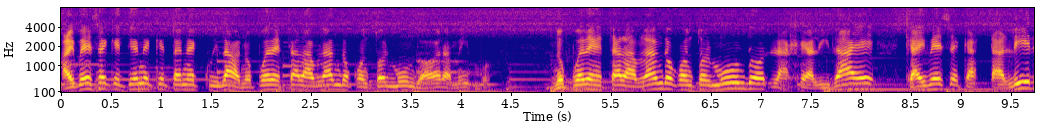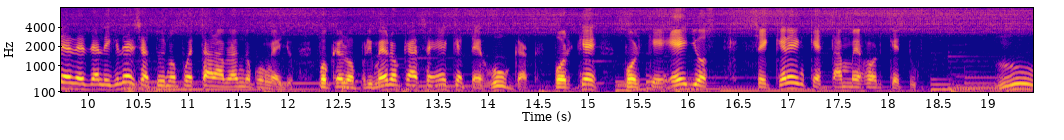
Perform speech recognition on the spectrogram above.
Hay veces que tienes que tener cuidado, no puedes estar hablando con todo el mundo ahora mismo. No puedes estar hablando con todo el mundo. La realidad es que hay veces que hasta líderes de la iglesia tú no puedes estar hablando con ellos. Porque lo primero que hacen es que te juzgan. ¿Por qué? Porque ellos se creen que están mejor que tú. Mm,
